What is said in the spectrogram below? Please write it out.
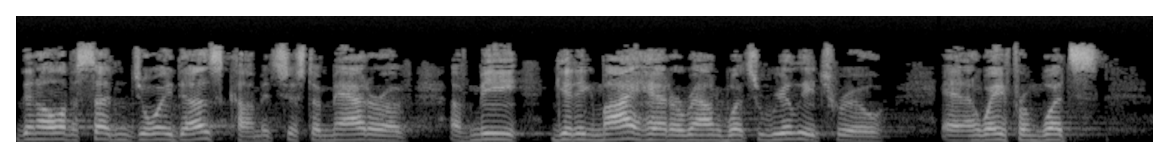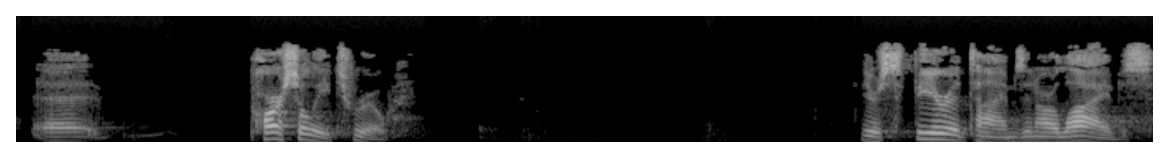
then all of a sudden joy does come. It's just a matter of, of me getting my head around what's really true and away from what's uh, partially true. There's fear at times in our lives.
